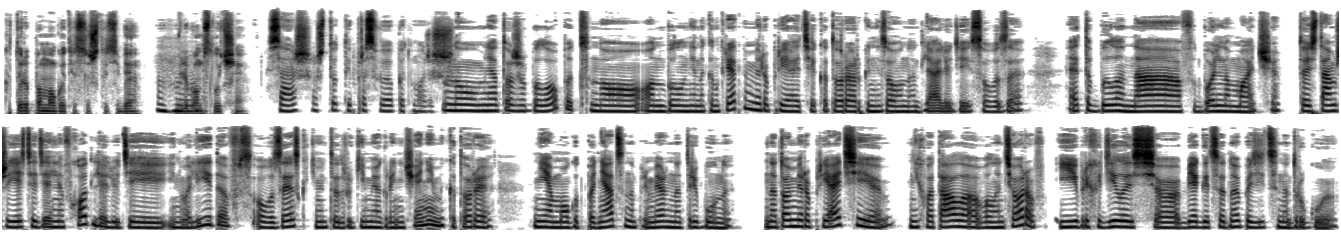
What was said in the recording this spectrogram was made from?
которые помогут, если что, тебе в Мгм. любом случае. Саш, а что ты про свой опыт можешь? Ну, у меня тоже был опыт, но он был не на конкретном мероприятии, которое организовано для людей с ОВЗ. Это было на футбольном матче. То есть там же есть отдельный вход для людей-инвалидов с ОВЗ, с какими-то другими ограничениями, которые не могут подняться, например, на трибуны. На том мероприятии не хватало волонтеров, и приходилось э, бегать с одной позиции на другую.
